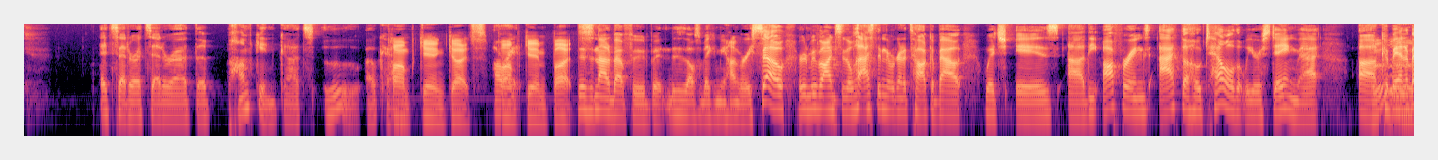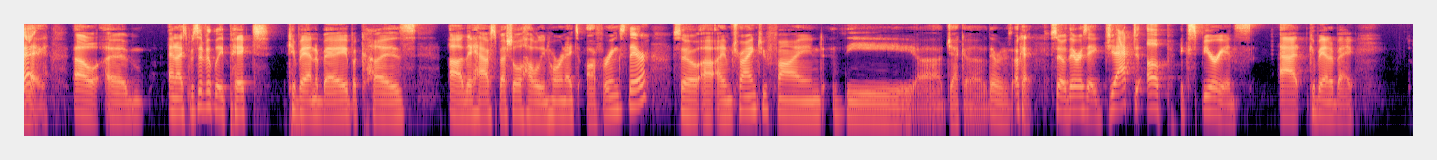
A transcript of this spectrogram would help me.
et cetera, et cetera. The pumpkin guts. Ooh, okay. Pumpkin guts. All right. pumpkin butts. This is not about food, but this is also making me hungry. So we're gonna move on to the last thing that we're gonna talk about, which is uh, the offerings at the hotel that we are staying at, uh, Cabana Bay. Oh, um, and I specifically picked Cabana Bay because uh, they have special Halloween Horror Nights offerings there. So uh, I'm trying to find the uh, there it is. Okay, so there is a jacked up experience at Cabana Bay.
